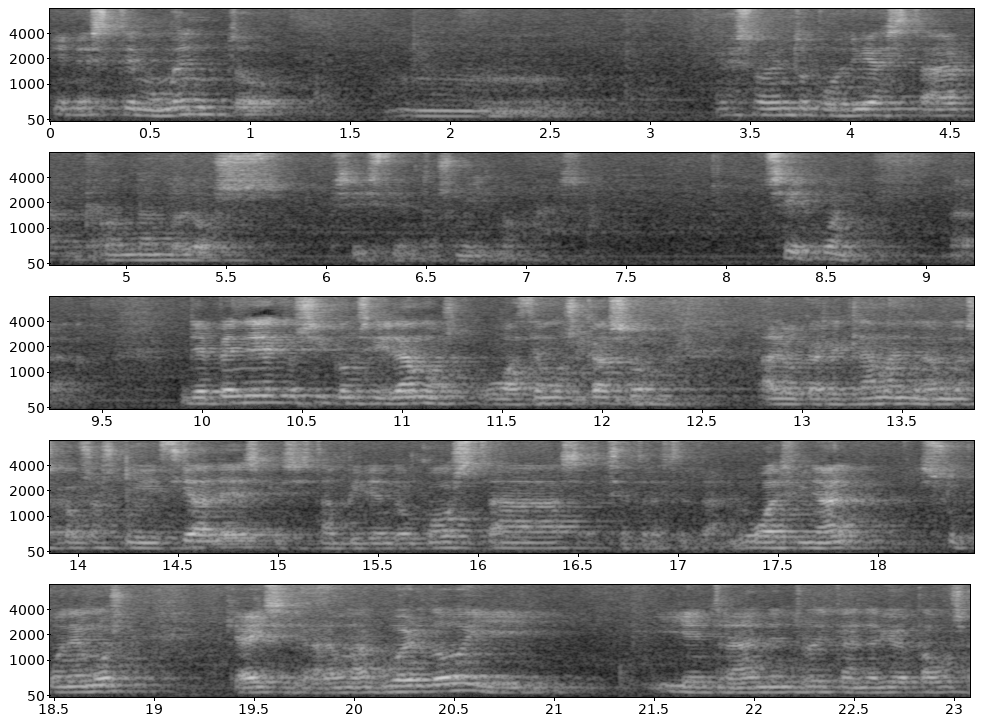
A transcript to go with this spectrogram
en este momento, mm, en este momento podría estar rondando los 600.000 no más. Sí, bueno, eh, depende de si consideramos o hacemos caso a lo que reclaman en algunas causas judiciales, que se están pidiendo costas, etcétera, etcétera. Luego al final suponemos que ahí se llegará a un acuerdo y, y entrarán dentro del calendario de pagos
